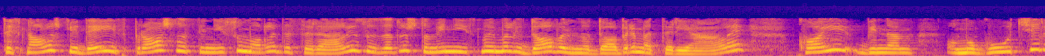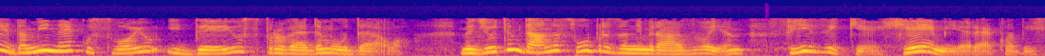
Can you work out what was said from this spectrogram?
tehnološke ideje iz prošlosti nisu mogle da se realizuju zato što mi nismo imali dovoljno dobre materijale koji bi nam omogućili da mi neku svoju ideju sprovedemo u delo. Međutim, danas ubrzanim razvojem fizike, hemije, rekla bih,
